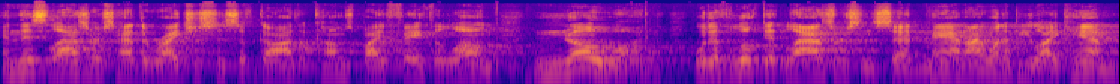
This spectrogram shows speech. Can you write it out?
And this Lazarus had the righteousness of God that comes by faith alone. No one would have looked at Lazarus and said, Man, I want to be like him.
